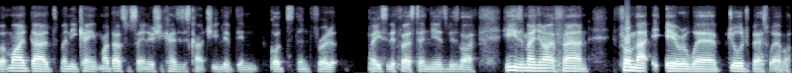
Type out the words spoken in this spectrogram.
but my dad, when he came, my dad's from St. Louis. He came to this country, lived in Godstone for basically the first ten years of his life. He's a Man United fan from that era where George Best, whatever.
